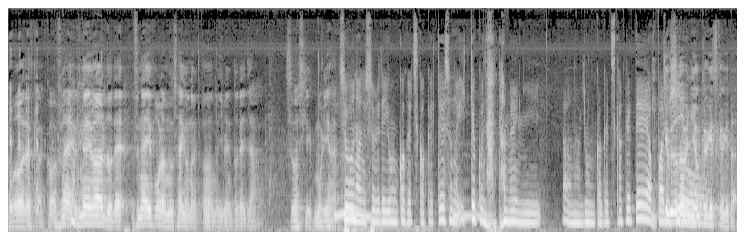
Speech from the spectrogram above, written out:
そうですか。こうフナイフナイワールドでフナイフォーラム最後のあのイベントでじゃあ素晴らしく盛り上がってそうなんです。それで4ヶ月かけてその1曲のためにあの4ヶ月かけてやっぱ1り曲のために4披露。ヶ月かけた、まあ、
